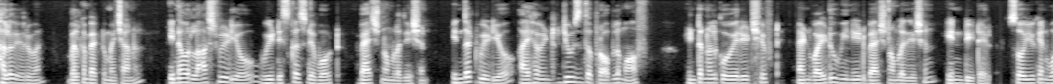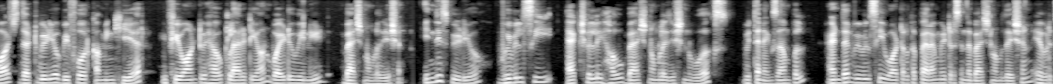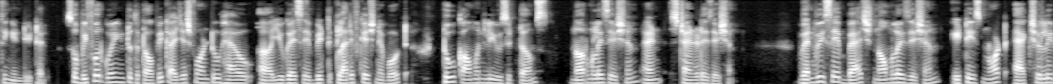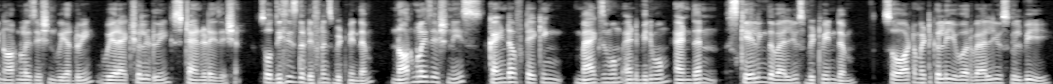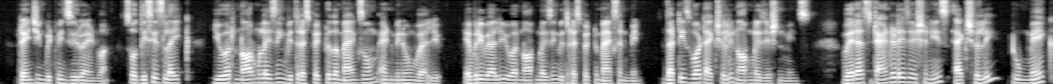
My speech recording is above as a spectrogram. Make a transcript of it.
Hello everyone, welcome back to my channel. In our last video, we discussed about batch normalization. In that video, I have introduced the problem of internal covariate shift and why do we need batch normalization in detail. So you can watch that video before coming here if you want to have clarity on why do we need batch normalization. In this video, we will see actually how batch normalization works with an example and then we will see what are the parameters in the batch normalization, everything in detail. So before going into the topic, I just want to have uh, you guys a bit clarification about two commonly used terms, normalization and standardization. When we say batch normalization, it is not actually normalization we are doing, we are actually doing standardization. So this is the difference between them. Normalization is kind of taking maximum and minimum and then scaling the values between them. So automatically your values will be ranging between 0 and 1. So this is like you are normalizing with respect to the maximum and minimum value. Every value you are normalizing with respect to max and min. That is what actually normalization means. Whereas standardization is actually to make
